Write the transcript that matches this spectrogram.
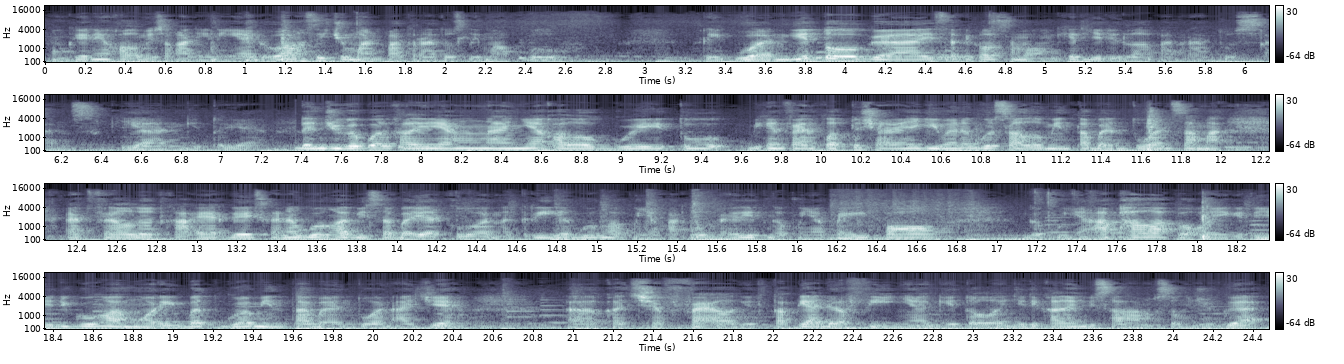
Ongkirnya kalau misalkan ininya doang sih cuma 450 ribuan gitu guys. Tapi kalau sama ongkir jadi 800an sekian gitu ya. Dan juga buat kalian yang nanya kalau gue itu bikin fan club tuh caranya gimana gue selalu minta bantuan sama advel.kr guys. Karena gue nggak bisa bayar ke luar negeri ya. Gue nggak punya kartu kredit nggak punya paypal nggak punya apalah pokoknya gitu. Jadi gue nggak mau ribet gue minta bantuan aja uh, ke Chevel gitu. Tapi ada fee nya gitu loh. Jadi kalian bisa langsung juga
